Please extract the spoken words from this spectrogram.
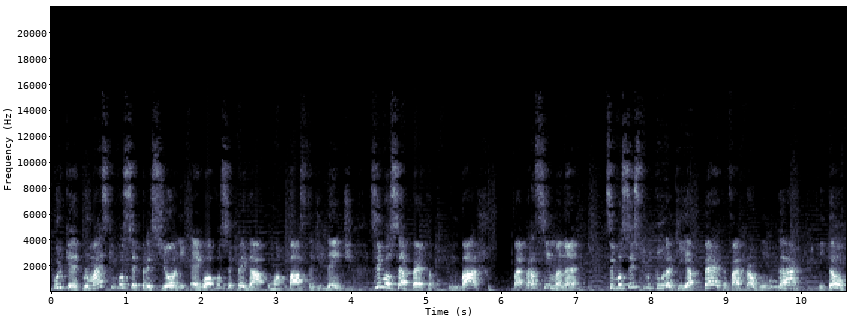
porque por mais que você pressione, é igual você pegar uma pasta de dente. Se você aperta embaixo, vai para cima, né? Se você estrutura aqui e aperta, vai para algum lugar. Então,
